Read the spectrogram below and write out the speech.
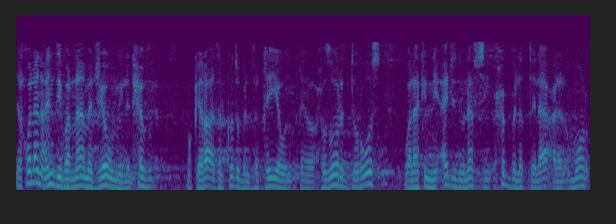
يقول أنا عندي برنامج يومي للحفظ وقراءة الكتب الفقهية وحضور الدروس ولكني أجد نفسي أحب الاطلاع على الأمور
